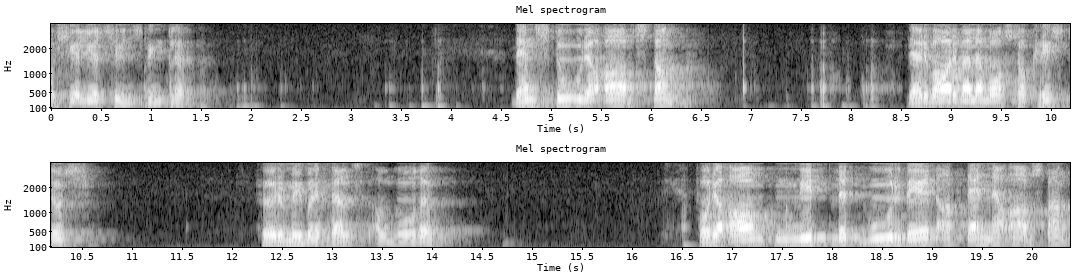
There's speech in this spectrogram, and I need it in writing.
forskjellige synsvinkler. Den store avstand der var mellom oss og Kristus før vi ble frelst av nåde. For det annet midlet hvorved at denne avstand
